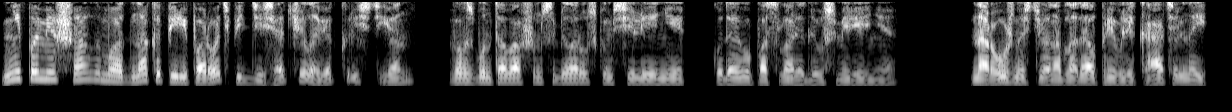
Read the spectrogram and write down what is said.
не помешал ему, однако, перепороть пятьдесят человек крестьян во взбунтовавшемся белорусском селении, куда его послали для усмирения. Наружностью он обладал привлекательной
